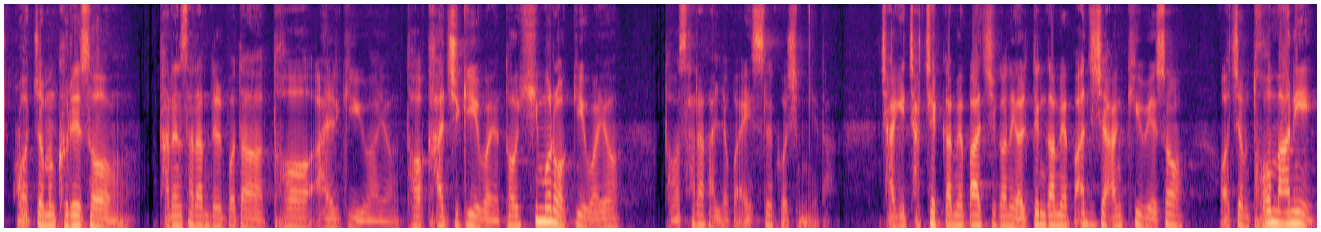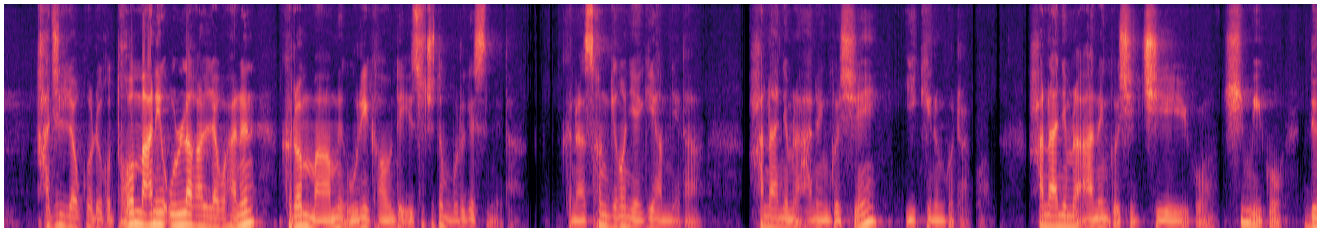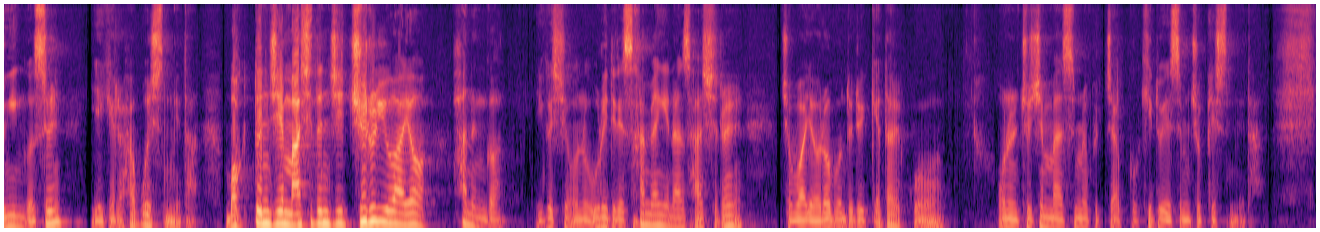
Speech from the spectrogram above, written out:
어쩌면 그래서 다른 사람들보다 더 알기 위하여, 더 가지기 위하여, 더 힘을 얻기 위하여 더 살아가려고 애쓸 것입니다. 자기 자책감에 빠지거나 열등감에 빠지지 않기 위해서 어쩌면 더 많이 가지려고 그러고 더 많이 올라가려고 하는 그런 마음이 우리 가운데 있을지도 모르겠습니다. 그러나 성경은 얘기합니다. 하나님을 아는 것이 이기는 거라고. 하나님을 아는 것이 지혜이고 힘이고 능인 것을 얘기를 하고 있습니다. 먹든지 마시든지 주를 위하여 하는 것. 이것이 오늘 우리들의 사명이라는 사실을 저와 여러분들이 깨닫고 오늘 주신 말씀을 붙잡고 기도했으면 좋겠습니다.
